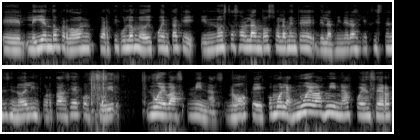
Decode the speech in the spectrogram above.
eh, leyendo perdón, tu artículo, me doy cuenta que eh, no estás hablando solamente de, las mineras ya existentes, sino de la importancia de construir nuevas minas, ¿no? Que como las nuevas minas pueden ser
